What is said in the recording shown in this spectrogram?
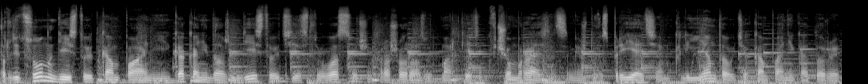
традиционно действуют компании, как они должны действовать, если у вас очень хорошо развит маркетинг. В чем разница между восприятием клиента у тех компаний, которые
